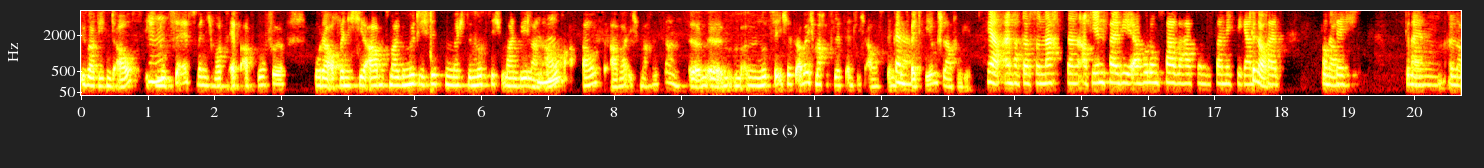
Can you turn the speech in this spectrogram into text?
überwiegend aus. Ich mhm. nutze es, wenn ich WhatsApp abrufe, oder auch wenn ich hier abends mal gemütlich sitzen möchte, nutze ich mein WLAN mhm. auch aus, aber ich mache es an. Ähm, ähm, nutze ich es, aber ich mache es letztendlich aus, wenn genau. ich ins Bett gehe und schlafen gehe. Ja, einfach, dass du nachts dann auf jeden Fall die Erholungsphase hast und es dann nicht die ganze genau. Zeit auf genau. dich Genau, ein, genau.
